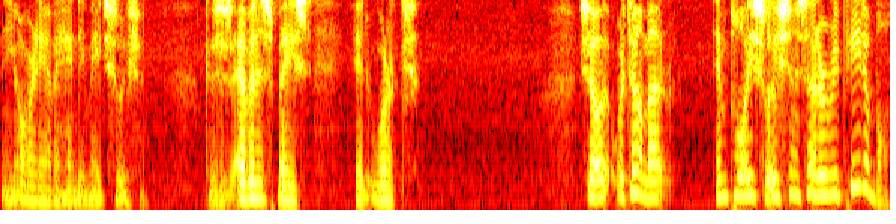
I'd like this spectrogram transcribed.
and you already have a handy-made solution. because it's evidence-based, it works. So we're talking about employee solutions that are repeatable.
